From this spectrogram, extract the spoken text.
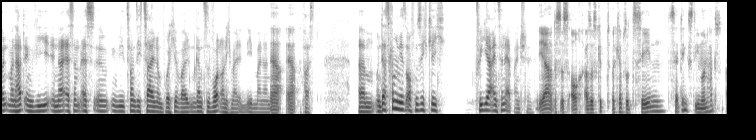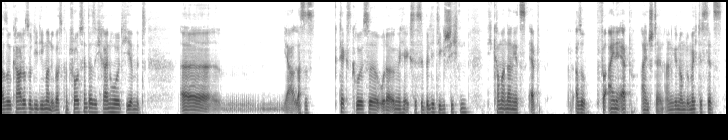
und man hat irgendwie in der SMS äh, irgendwie 20 Zeilenumbrüche, weil ein ganzes Wort noch nicht mal nebeneinander Ja, ja. passt. Ähm, und das kann man jetzt offensichtlich für jede einzelne App einstellen. Ja, das ist auch, also es gibt, ich glaube, so zehn Settings, die man hat. Also gerade so die, die man übers Control Center sich reinholt, hier mit, äh, ja, lass es Textgröße oder irgendwelche Accessibility-Geschichten, die kann man dann jetzt App, also für eine App einstellen. Angenommen, du möchtest jetzt,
